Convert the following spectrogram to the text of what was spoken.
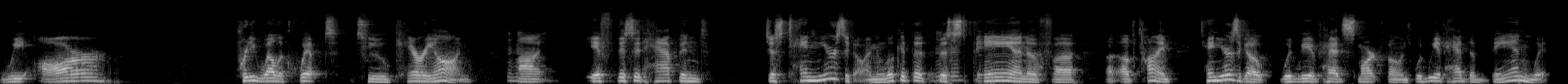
we are pretty well equipped to carry on. Mhm. Uh, if this had happened just ten years ago, I mean, look at the the Mhm. span of uh, of time. Ten years ago, would we have had smartphones? Would we have had the bandwidth?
